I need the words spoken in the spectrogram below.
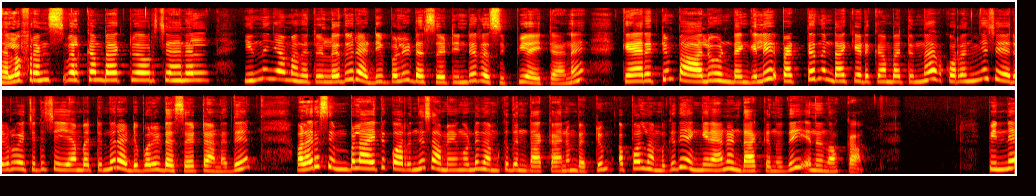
Hello friends welcome back to our channel ഇന്ന് ഞാൻ വന്നിട്ടുള്ളത് ഒരു അടിപൊളി ഡെസേർട്ടിന്റെ റെസിപ്പി ആയിട്ടാണ്. ക്യാരറ്റും പാലും ഉണ്ടെങ്കിൽ പെട്ടെന്ന് ഉണ്ടാക്കിയെടുക്കാൻ പറ്റുന്ന കുറഞ്ഞ ചേരുവകൾ വെച്ചിട്ട് ചെയ്യാൻ പറ്റുന്ന ഒരു അടിപൊളി ഡെസേർട്ടാണിത് വളരെ സിമ്പിളായിട്ട് കുറഞ്ഞ സമയം കൊണ്ട് നമുക്കിത് ഉണ്ടാക്കാനും പറ്റും. അപ്പോൾ നമുക്കിത് എങ്ങനെയാണ് ഉണ്ടാക്കുന്നത് എന്ന് നോക്കാം. പിന്നെ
